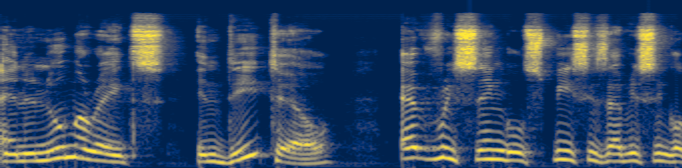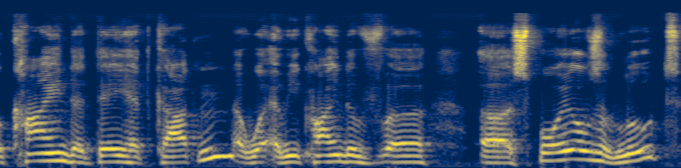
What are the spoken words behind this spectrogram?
and enumerates in detail every single species, every single kind that they had gotten, every kind of uh, uh, spoils of loot.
